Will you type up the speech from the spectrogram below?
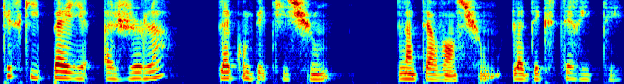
Qu'est-ce qui paye à ce jeu-là La compétition, l'intervention, la dextérité.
